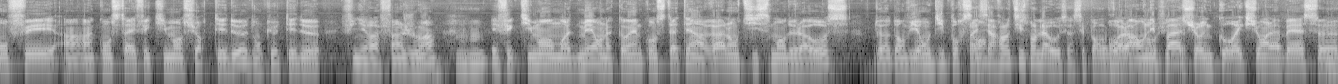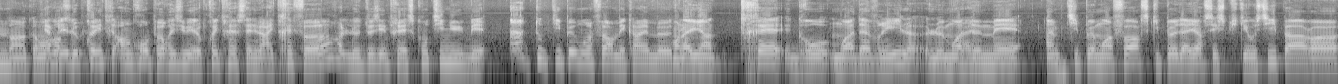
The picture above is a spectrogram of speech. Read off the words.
On fait un, constat effectivement sur T2, donc T2 finira fin juin. Mhm. Effectivement, au mois de mai, on a quand même constaté un ralentissement de la hausse d'environ 10%. c'est un ralentissement de la hausse. Hein. C'est pas on voilà, on n'est pas sur une correction à la baisse. Euh, mhm. le premier, en gros, on peut résumer. Le premier trimestre a démarré très fort. Le deuxième trimestre continue, mais un tout petit peu moins fort, mais quand même. Euh, on a eu un très gros mois d'avril. Le mois de mai un petit peu moins fort, ce qui peut d'ailleurs s'expliquer aussi par euh,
